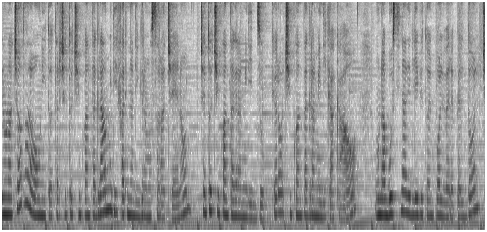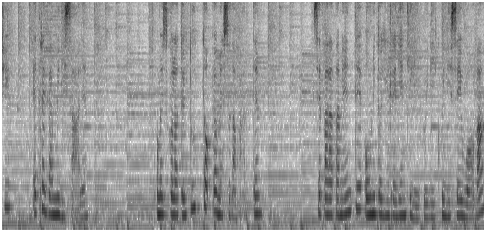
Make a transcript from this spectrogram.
In una ciotola ho unito 350 g di farina di grano saraceno, 150 g di zucchero, 50 g di cacao, una bustina di lievito in polvere per dolci e 3 g di sale. Ho mescolato il tutto e ho messo da parte. Separatamente ho unito gli ingredienti liquidi, quindi 6 uova,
